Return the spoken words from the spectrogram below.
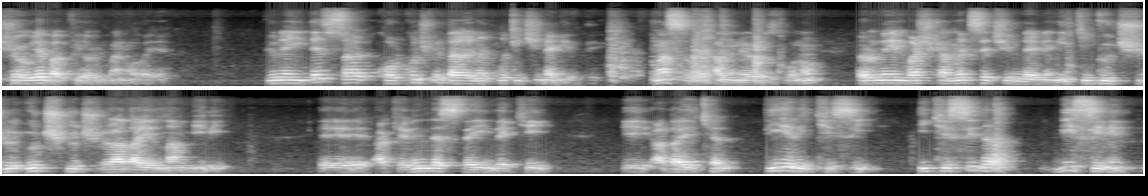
şöyle bakıyorum ben olaya. Güneyde sağ korkunç bir dağınıklık içine girdi. Nasıl anlıyoruz bunu? Örneğin başkanlık seçimlerinin iki güçlü, üç güçlü adayından biri e, Akel'in desteğindeki e, adayken diğer ikisi, ikisi de DİSİ'nin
